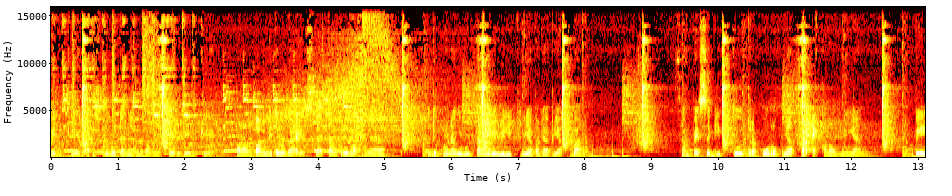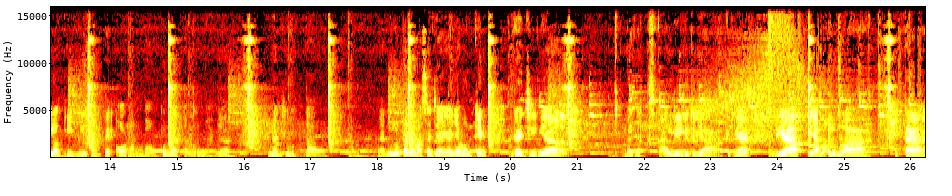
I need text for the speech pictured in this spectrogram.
bankir apa sebutannya bankir bankir orang bank gitu loh guys datang ke rumahnya untuk menagih hutang yang dimilikinya pada pihak bank sampai segitu terpuruknya perekonomian. Pilot ini sampai orang bank pun datang ke rumahnya menagih utang. Nah dulu pada masa jayanya mungkin gajinya banyak sekali gitu ya. Akhirnya dia ya maklum lah kita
